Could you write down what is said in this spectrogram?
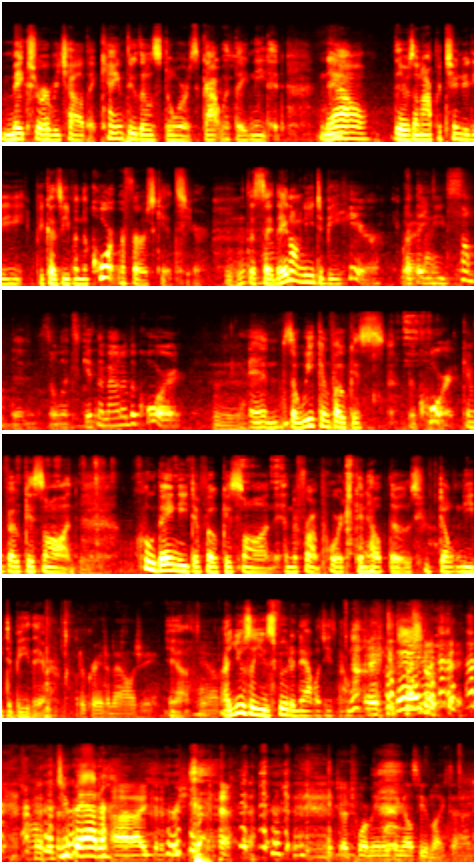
make sure every child that came through those doors got what they needed. Now there's an opportunity, because even the court refers kids here, mm-hmm. to say they don't need to be here, but they need something. So let's get them out of the court. Hmm. And so we can focus, the court can focus on hmm. Who they need to focus on, and the front porch can help those who don't need to be there. What a great analogy. Yeah. Yeah. I usually use food analogies, but today, I'll do better. I can appreciate that. Judge Formey, anything else you'd like to add?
